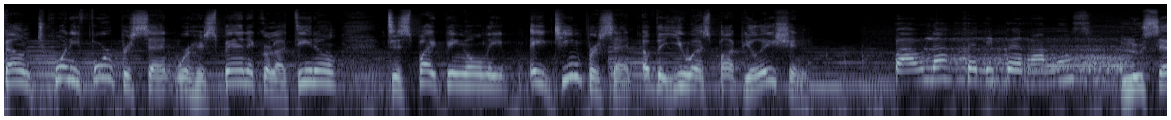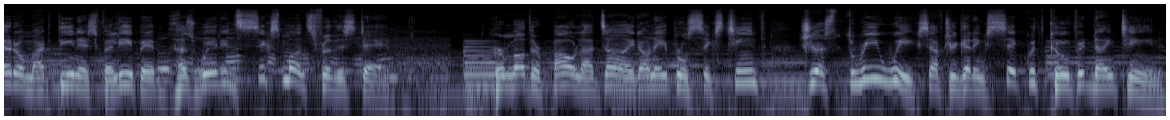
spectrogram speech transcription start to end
found 24% were Hispanic or Latino, despite being only 18% of the U.S. population. Paula Felipe Ramos. Lucero Martinez Felipe has waited six months for this day. Her mother Paula died on April 16th, just three weeks after getting sick with COVID 19.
